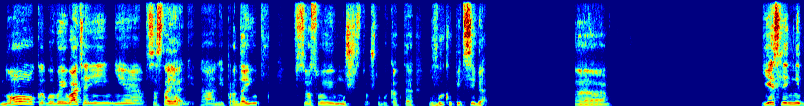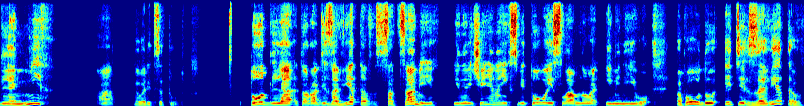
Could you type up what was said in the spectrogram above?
но как бы воевать они не в состоянии. Да? Они продают все свое имущество, чтобы как-то выкупить себя. Э, если не для них, а, говорится тут, то для это ради заветов с отцами их и наречения на них святого и славного имени его. По поводу этих заветов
